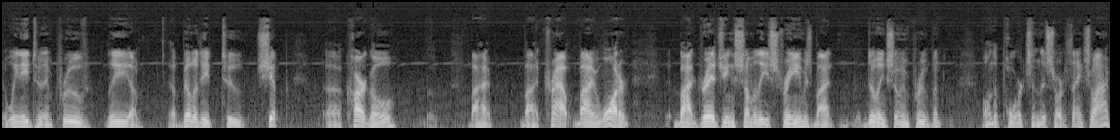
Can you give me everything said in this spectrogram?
we need to improve the uh, ability to ship uh, cargo by by trout by water by dredging some of these streams by doing some improvement on the ports and this sort of thing. So I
